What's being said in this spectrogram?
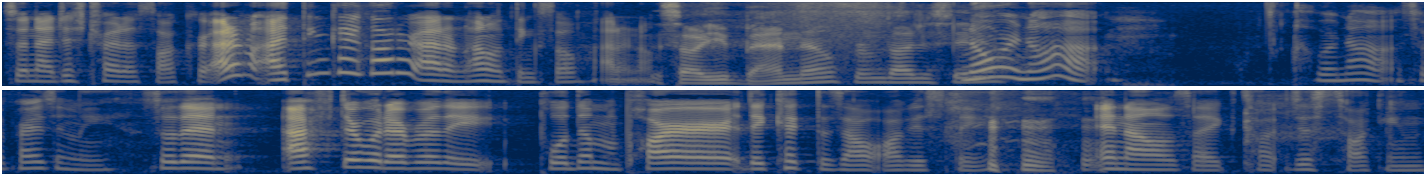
So then I just tried to sock her. I don't know. I think I got her. I don't. I don't think so. I don't know. So are you banned now from Dodger Stadium? No, we're not. We're not. Surprisingly. So then after whatever they pulled them apart, they kicked us out, obviously. and I was like, ta- just talking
